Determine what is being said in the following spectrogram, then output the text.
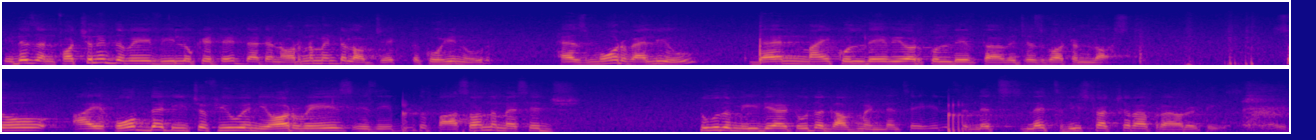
It is unfortunate the way we look at it that an ornamental object, the Kohinoor, has more value than my Kuldevi or Kuldevta, which has gotten lost. So I hope that each of you, in your ways, is able to pass on the message to the media, to the government, and say, hey, listen, let's let's restructure our priorities. Right?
